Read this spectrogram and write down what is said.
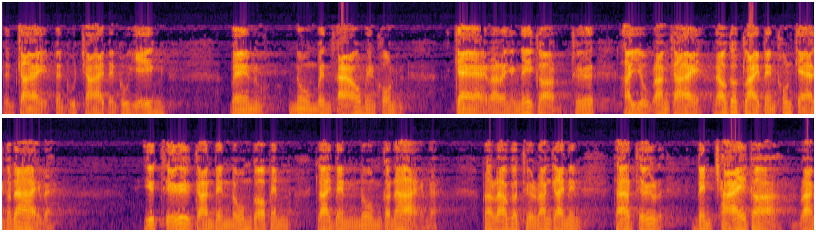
เป็นกายเป็นผู้ชาย เป็นผู้หญิง เป็นหนุ่มเป็นสาวเป็นคนแก่อะไรอย่างนี้ก็ถืออายุร่างกายเราก็กลายเป็นคนแก่ก็ได้แบบยึดถือการเป็นหนุ่มก็เป็นกลายเป็นหนุ่มก็ได้นะเพราะเราก็ถือร่างกายนี่ถ้าถือเป็นชายก็ร่าง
